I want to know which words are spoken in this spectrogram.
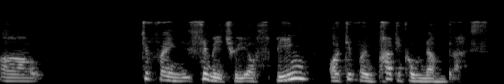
uh, different symmetry of spin or different particle numbers.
